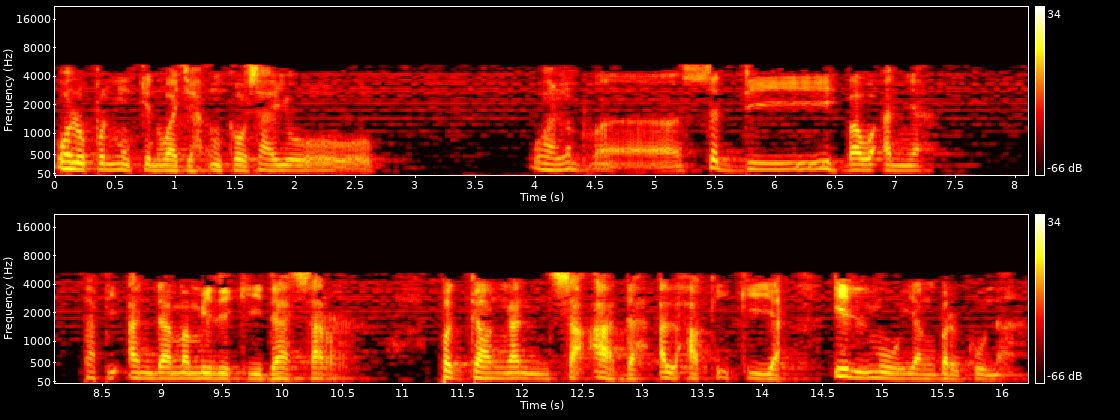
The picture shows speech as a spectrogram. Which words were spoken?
Walaupun mungkin wajah engkau sayup. Walaupun sedih bawaannya. Tapi anda memiliki dasar pegangan sa'adah al-hakikiyah, ilmu yang berguna.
